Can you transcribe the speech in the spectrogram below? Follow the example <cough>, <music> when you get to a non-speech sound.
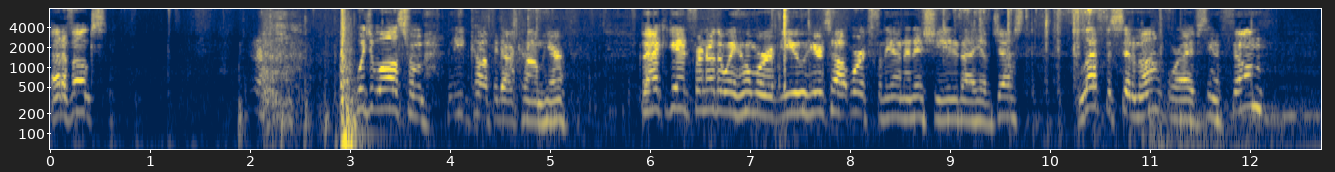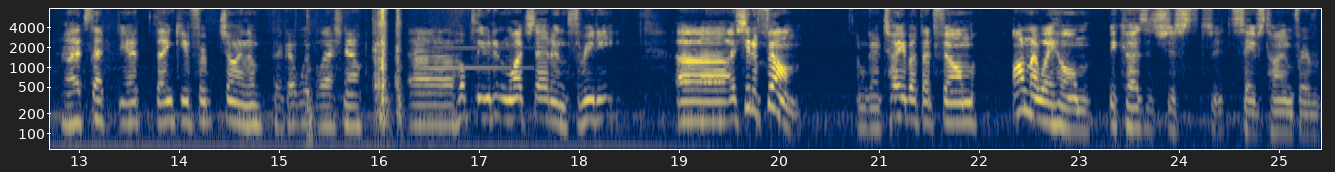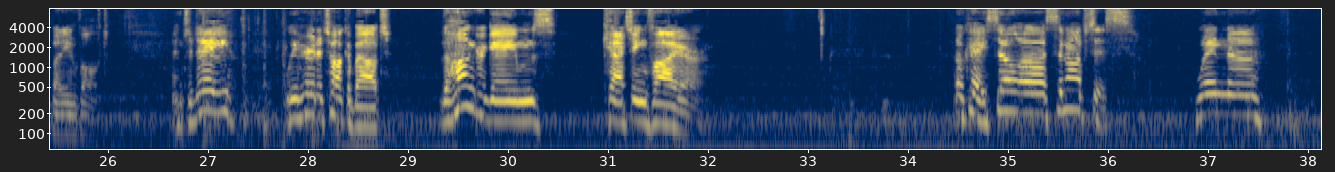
Howdy, folks. Widgett Walls from NeedCoffee.com here. Back again for another Way Home review. Here's how it works for the uninitiated. I have just left the cinema where I've seen a film. Uh, that's that. Yeah, thank you for showing them. They've got whiplash now. Uh, hopefully, you didn't watch that in 3D. Uh, I've seen a film. I'm going to tell you about that film on my way home because it's just it saves time for everybody involved. And today we're here to talk about The Hunger Games: Catching Fire. Okay, so uh, synopsis. When uh,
